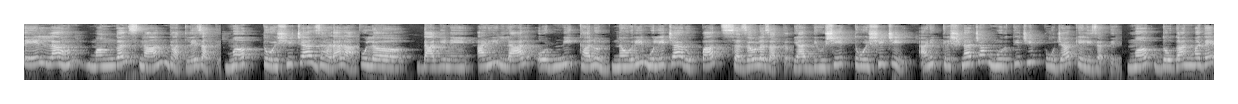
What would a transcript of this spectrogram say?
तेल लावून मंगल स्नान घातले जाते. मग तुळशीच्या झाडाला फुलं दागिने आणि लाल ओढणी घालून नवरी मुलीच्या रूपात सजवलं जातं. या दिवशी तुळशीची आणि कृष्णाच्या मूर्तीची पूजा केली जाते. मग दोघांमध्ये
